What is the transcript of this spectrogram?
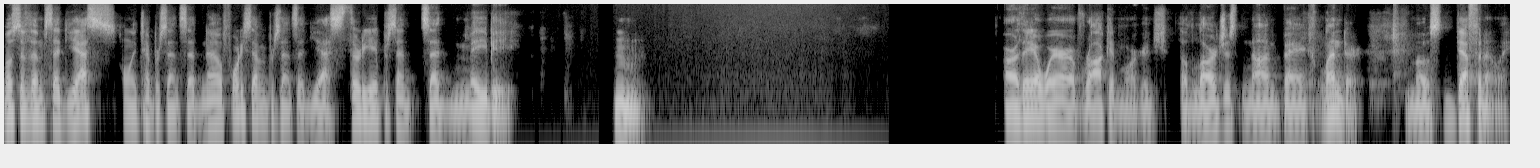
most of them said yes only 10% said no 47% said yes 38% said maybe hmm are they aware of rocket mortgage the largest non-bank lender most definitely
